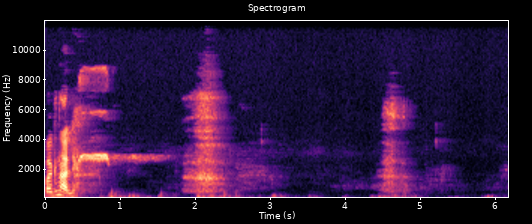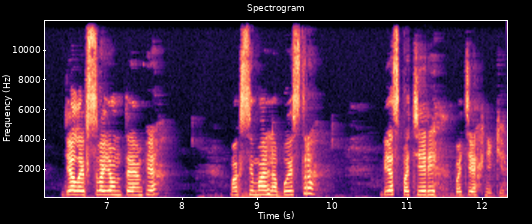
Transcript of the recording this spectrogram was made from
Погнали. Делай в своем темпе, максимально быстро, без потери по технике.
